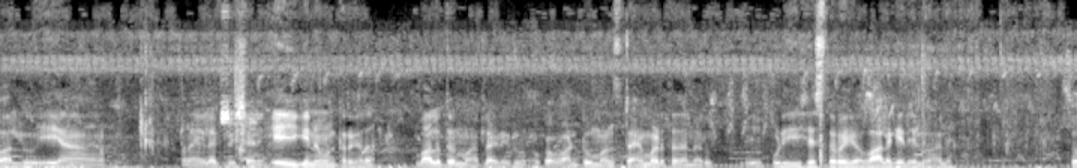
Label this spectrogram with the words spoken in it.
వాళ్ళు ఏ మన ఎలక్ట్రీషియన్ ఏఈగిన ఉంటారు కదా వాళ్ళతో మాట్లాడారు ఒక వన్ టూ మంత్స్ టైం పడుతుంది అన్నారు. ఎప్పుడు తీసేస్తారో ఇక వాళ్ళకే తెలియాలి సో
